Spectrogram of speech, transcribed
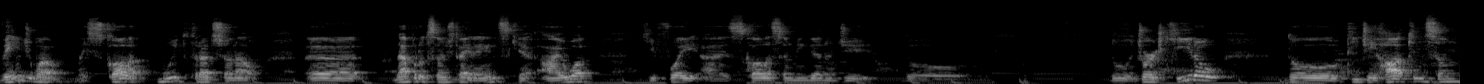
vem de uma, uma escola muito tradicional uh, na produção de Tyrants, que é Iowa, que foi a escola, se não me engano, de, do, do George Kittle, do TJ Hawkinson.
